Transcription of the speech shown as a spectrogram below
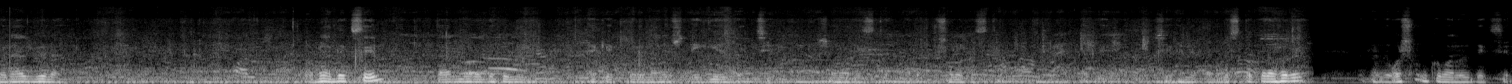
মনে আসবে না। আপনারা দেখছেন, তার মরদেহ নিয়ে এক এক করে মানুষ এগিয়ে যাচ্ছে। সমাবেশ সমাবেশ সেখানে কবরস্থ করা হবে। আপনাদের অসংখ্য মানুষ দেখছেন।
